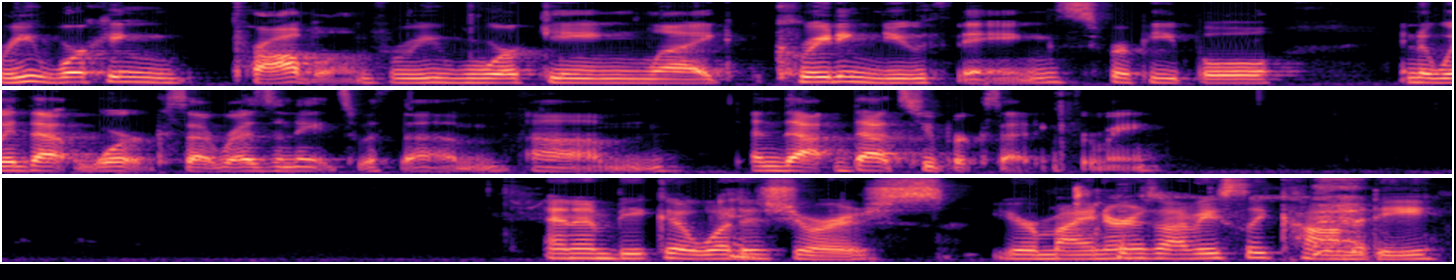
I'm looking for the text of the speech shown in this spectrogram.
reworking problems, reworking, like creating new things for people in a way that works, that resonates with them. Um, and that that's super exciting for me. And Ambika, what is yours? Your minor is obviously comedy.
